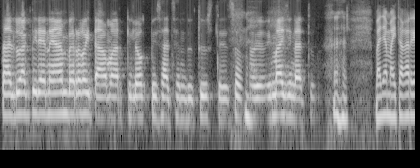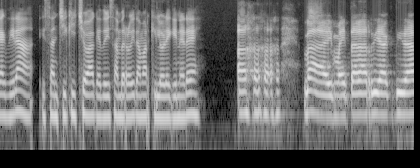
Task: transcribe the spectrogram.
Eta helduak direnean berrogeita hamar kilok pisatzen dutuzte, so, imaginatu. Baina maitagarriak dira, izan txikitxoak edo izan berrogeita hamar kilorekin ere? Bai, maitagarriak dira,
